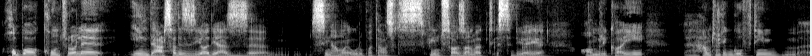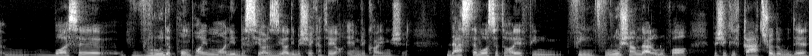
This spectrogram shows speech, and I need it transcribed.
خب با کنترل این درصد زیادی از سینمای اروپا توسط فیلم سازان و استودیوهای آمریکایی همطور که گفتیم باعث ورود پمپ های مالی بسیار زیادی به شرکت های امریکایی میشه. دست واسطه های فیلم, فیلم فروش هم در اروپا به شکلی قطع شده بوده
